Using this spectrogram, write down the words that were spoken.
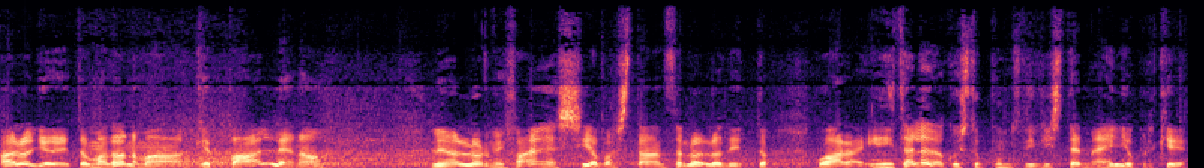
allora gli ho detto, madonna, ma che palle, no? E allora mi fa, eh sì, abbastanza. Allora gli ho detto, guarda, in Italia da questo punto di vista è meglio perché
